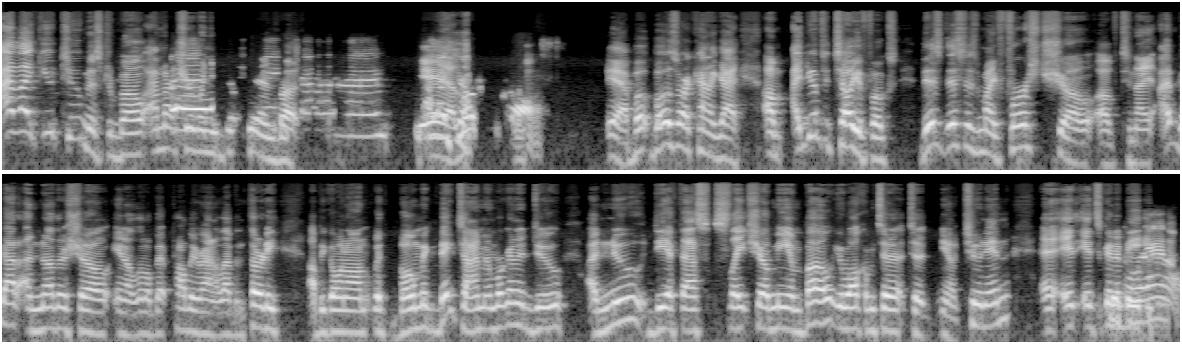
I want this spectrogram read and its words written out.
I like you too, Mr. Bo. I'm not sure when you jumped in, but yeah, like love- yeah, Bo, Bo's our kind of guy. Um, I do have to tell you, folks, this this is my first show of tonight. I've got another show in a little bit, probably around 11:30. I'll be going on with Bo McBig Time, and we're going to do a new DFS slate show. Me and Bo. You're welcome to to you know tune in. Uh, It, it's going to be around.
